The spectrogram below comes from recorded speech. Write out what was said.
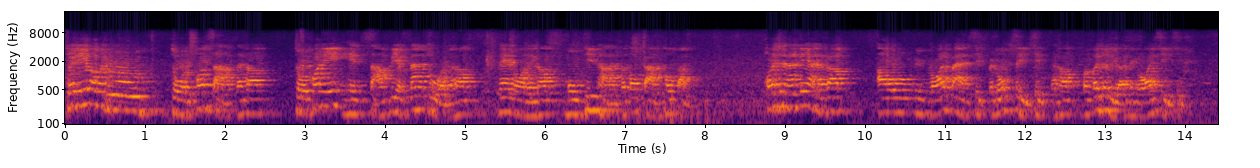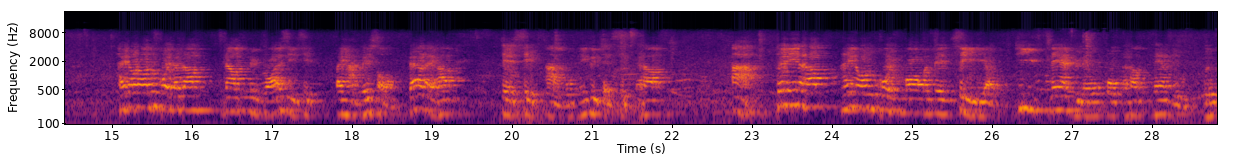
ทีนี้เรามาดูโจทย์ข้อ 3 นะครับ จทย์ข้อนี้เห็นสามเหลี่ยมหน้าจั่วนะครับ แน่นอนเลยครับ มุมที่ฐานมันต้องการเท่ากัน เพราะฉะนั้นเนี่ยนะครับ เอา 180 ไปลบ 40 นะครับ มันก็จะเหลือ 140 ให้น้องๆทุกคนนะครับนำ140 ไปหารด้วย 2 ได้อะไรครับ 70 อ่ามุมนี้คือ 70 นะครับอ่าทีนี้นะครับ ให้น้องทุกคนมองมันเป็นสี่เหลี่ยมที่แนบอยู่ในวงกลมนะครับ แนบอยู่ปึ๊บ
